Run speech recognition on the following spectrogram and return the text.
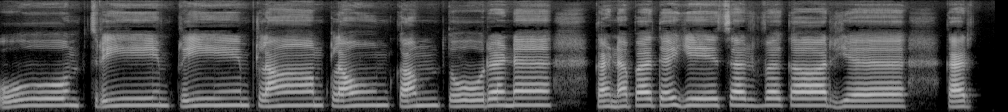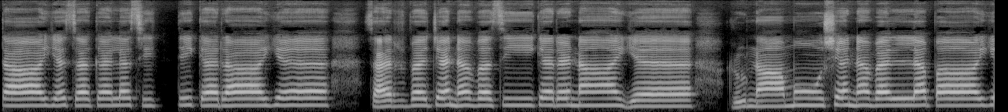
ஓம் ஸ்ரீம் ப்ரீம் க்ளாம் க்ளௌம் கம் தோரண கணபதையே சர்வகாரிய கர்த்தாய சகல சித்திகராய சர்வஜனவசீகரணாய ருணாமோஷனவல்லபாய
